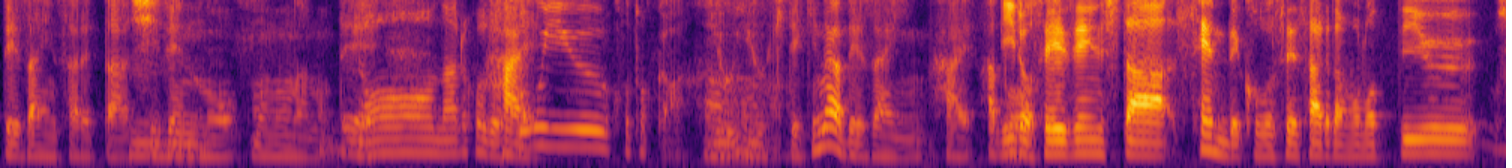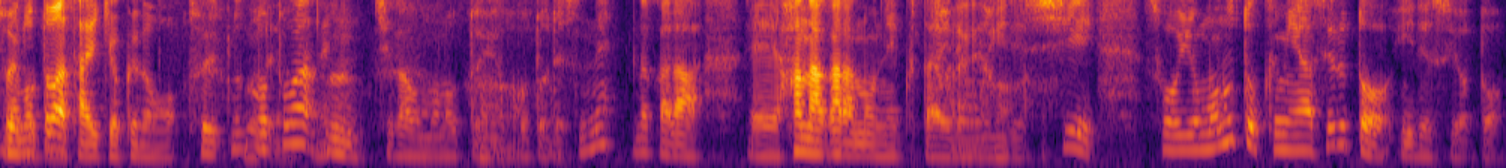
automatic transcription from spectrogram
デザインされた自然のものなので、ああ、なるほど、はいそういうことか。有有機的なデザイン。はい。あと理路整然した線で構成されたものっていうものとは対極の。そういうのとは、そうん、違うものということですね。だから、えー花柄のネクタイでもいいですし、そういうものと組み合わせるといいですよと。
